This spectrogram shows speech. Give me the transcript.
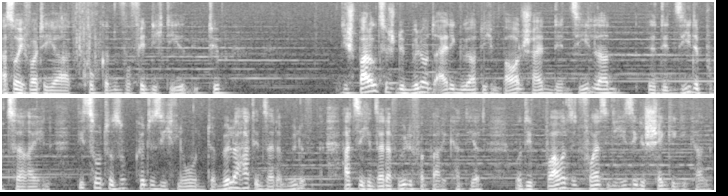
Achso, ich wollte ja gucken, wo finde ich die, die Typ. Die Spannung zwischen dem Müller und einigen örtlichen Bauern scheinen den Siedlern äh, den Siedepunkt zu erreichen. Dies zu untersuchen könnte sich lohnen. Der Müller hat, in seiner Mühle, hat sich in seiner Mühle verbarrikadiert und die Bauern sind vorerst in die hiesige Schenke gegangen.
